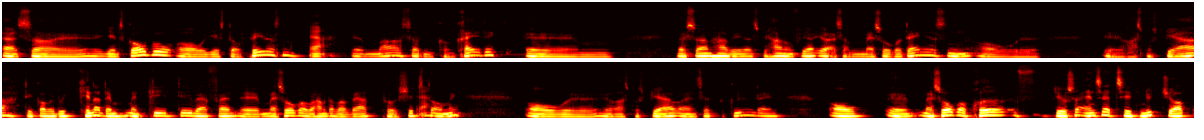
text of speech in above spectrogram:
altså øh, Jens Gårdbo og Jesdorf Petersen. Ja. Øh, meget sådan konkret, ikke? Øh, hvad sådan har vi ellers? Vi har nogle flere. Jo, altså Mads Ågaard Danielsen og... Øh, øh, Rasmus Bjerre. Det godt være, du ikke kender dem, men det, det er i hvert fald, øh, Mads Ågaard var ham, der var vært på Shitstorm, ja. ikke? Og øh, Rasmus Bjerre var ansat på Gyldendal. Og øh, Mads Aargaard prøvede, blev så ansat til et nyt job,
